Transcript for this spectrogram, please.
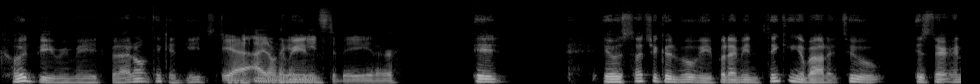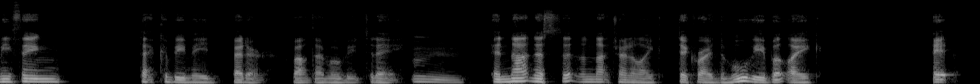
could be remade, but I don't think it needs to. yeah, I don't think mean, it needs to be either. it. It was such a good movie, but I mean, thinking about it too, is there anything that could be made better about that movie today? Mm. and not necessarily I'm not trying to like dick ride the movie, but like it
